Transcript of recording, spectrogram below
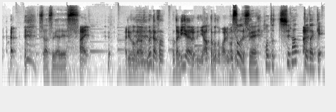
さすがですはい。ありがとうございます。のりたさんとリアルに会ったこともあります。そうですねほんとチラッとだけ、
